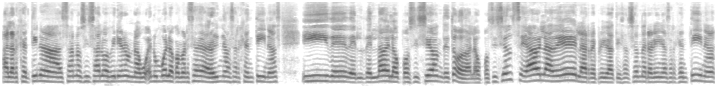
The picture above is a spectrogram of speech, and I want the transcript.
la Argentina sanos y salvos vinieron en un vuelo comercial de aerolíneas argentinas y del lado de la oposición, de toda la oposición, se habla de la reprivatización de aerolíneas argentinas.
